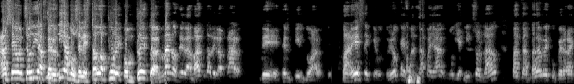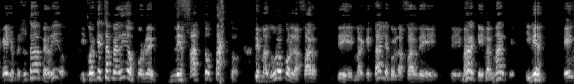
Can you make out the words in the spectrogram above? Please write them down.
Hace ocho días perdíamos el estado apure completo a manos de la banda de la FARC de Gentil Duarte parece que tuvieron que mandar para allá como 10.000 soldados para tratar de recuperar aquello, pero eso estaba perdido. ¿Y por qué está perdido? Por el nefasto pacto de Maduro con la FARC de Marquetalia, con la FARC de, de Marque, Iván Marque. Y bien, en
